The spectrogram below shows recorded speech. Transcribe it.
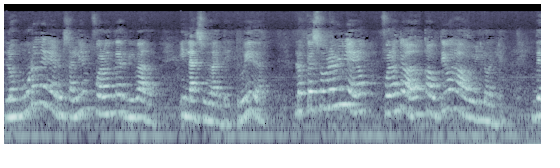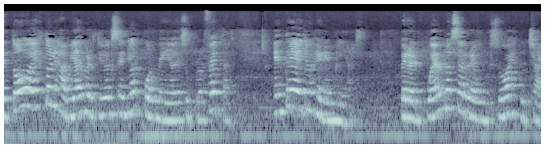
Los muros de Jerusalén fueron derribados y la ciudad destruida. Los que sobrevivieron fueron llevados cautivos a Babilonia. De todo esto les había advertido el Señor por medio de sus profetas, entre ellos Jeremías. Pero el pueblo se rehusó a escuchar.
